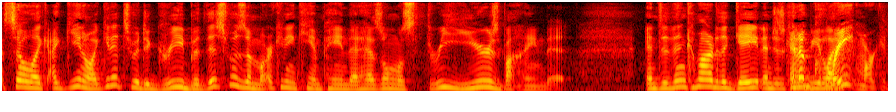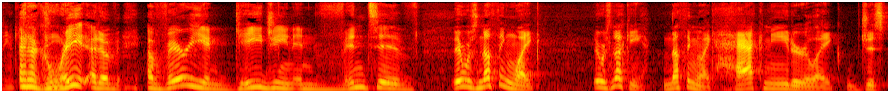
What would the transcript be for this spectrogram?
so like I you know, I get it to a degree, but this was a marketing campaign that has almost 3 years behind it. And to then come out of the gate and just kind and of a be great like marketing and a great and a, a very engaging, inventive there was nothing like there was nothing nothing like hackneyed or like just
